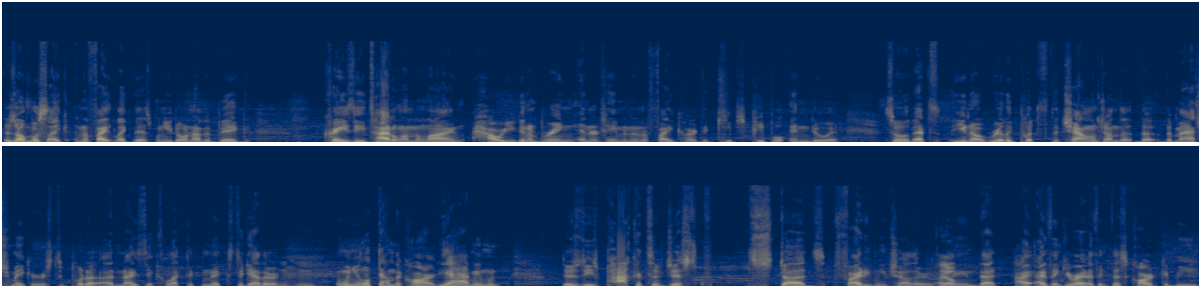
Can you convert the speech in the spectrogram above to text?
there's almost like in a fight like this when you don't have a big, crazy title on the line, how are you going to bring entertainment in a fight card that keeps people into it? So that's you know really puts the challenge on the the, the matchmakers to put a, a nice eclectic mix together. mhm. And when you look down the card, yeah, I mean, when there's these pockets of just studs fighting each other. I mean, that I, I think you're right. I think this card could be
